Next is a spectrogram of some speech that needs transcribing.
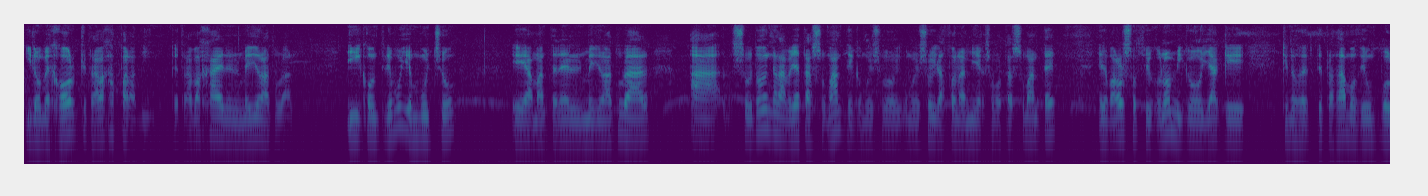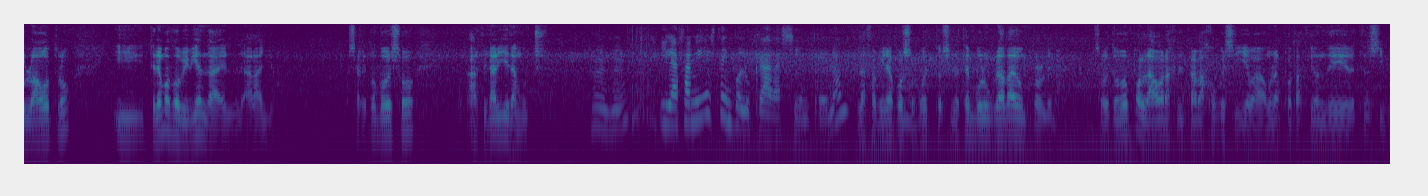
Y lo mejor, que trabajas para ti, que trabajas en el medio natural y contribuyen mucho eh, a mantener el medio natural, sobre todo en ganadería transhumante, como yo, soy, como soy la zona mía que somos transhumantes, el valor socioeconómico, ya que, nos desplazamos de un pueblo a otro y tenemos dos viviendas al año. O sea que todo eso al final llena mucho. Y la familia está involucrada siempre, ¿no? La familia, por supuesto, si no está involucrada es un problema, sobre todo por las horas de trabajo que se lleva a una explotación de, extensivo.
